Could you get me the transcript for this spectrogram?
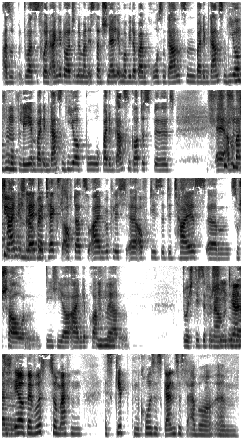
also du hast es vorhin angedeutet, ne, man ist dann schnell immer wieder beim großen Ganzen, bei dem ganzen Hiob-Problem, bei dem ganzen Hiob-Buch, bei dem ganzen Gottesbild. Äh, aber wahrscheinlich genau, lädt der Text auch dazu ein, wirklich äh, auf diese Details ähm, zu schauen, die hier eingebracht werden. Durch diese Genau, verschiedenen. und ja, sich eher bewusst zu machen, es gibt ein großes Ganzes, aber ähm,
